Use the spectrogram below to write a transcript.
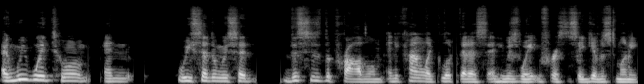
And we went to him and we said to him, we said, this is the problem. And he kind of like looked at us and he was waiting for us to say, give us money.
